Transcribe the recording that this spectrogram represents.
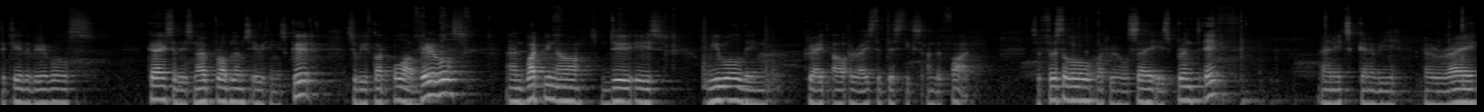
declare the variables. Okay, so there's no problems, everything is good. So we've got all our variables and what we now do is we will then create our array statistics under 5. So first of all what we will say is print printf and it's going to be array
